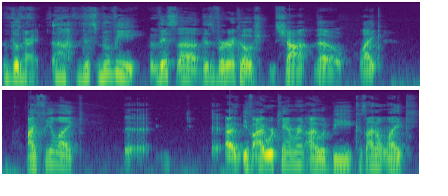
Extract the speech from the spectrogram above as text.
The all right. uh, this movie, this uh, this Vertigo sh- shot though, like, I feel like uh, if I were Cameron, I would be because I don't like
